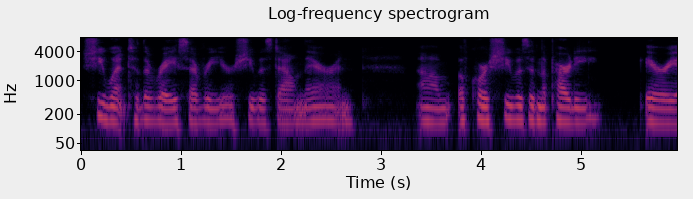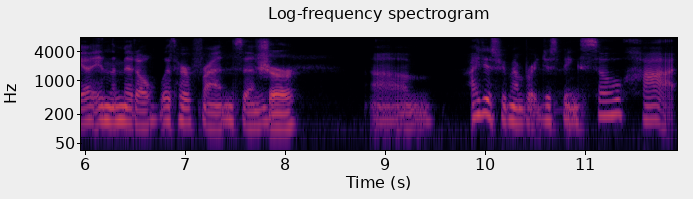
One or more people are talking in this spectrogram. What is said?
she went to the race every year. She was down there, and um, of course, she was in the party area in the middle with her friends. And Sure. um, I just remember it just being so hot,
